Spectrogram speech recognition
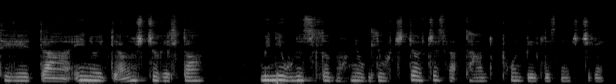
Тэгээд энэ үед уншиж өгье л доо. Миний үгнээс илүү Бурхны үглээ хүчтэй учраас таанд бүхэнд Библиэс нь уншиж өгье.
